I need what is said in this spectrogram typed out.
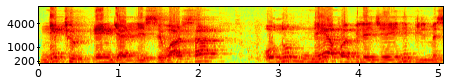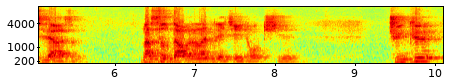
ne tür engellisi varsa onun ne yapabileceğini bilmesi lazım. Nasıl davranabileceğini o kişiye. Çünkü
